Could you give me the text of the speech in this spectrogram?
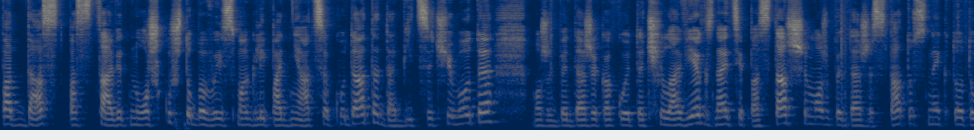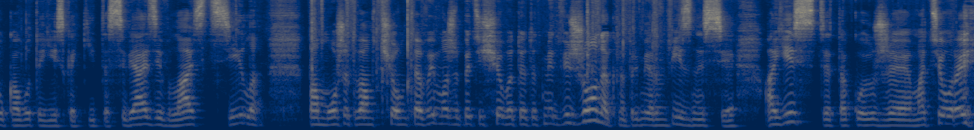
поддаст, поставит ножку, чтобы вы смогли подняться куда-то, добиться чего-то. Может быть, даже какой-то человек, знаете, постарше, может быть, даже статусный кто-то, у кого-то есть какие-то связи, власть, сила, поможет вам в чем-то. Вы, может быть, еще вот этот медвежонок, например, в бизнесе, а есть такой уже матерый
